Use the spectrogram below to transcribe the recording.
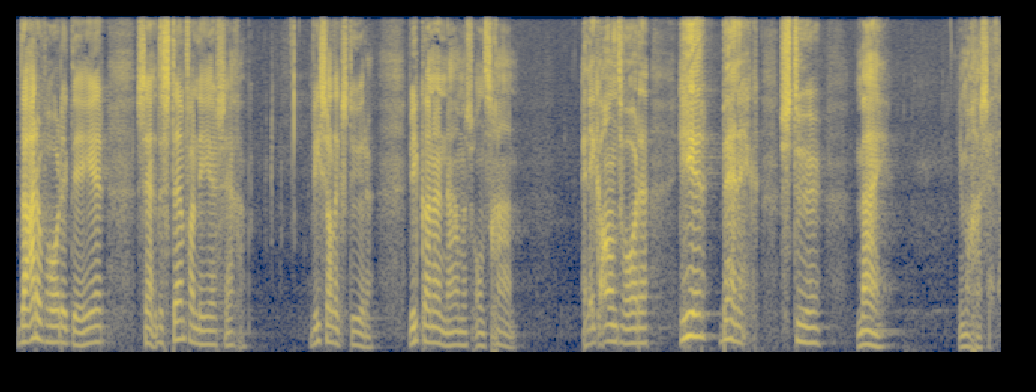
Daarop hoorde ik de, Heer, de stem van de Heer zeggen: Wie zal ik sturen? Wie kan er namens ons gaan? En ik antwoordde: Hier ben ik, stuur mij. Je mag gaan zitten.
